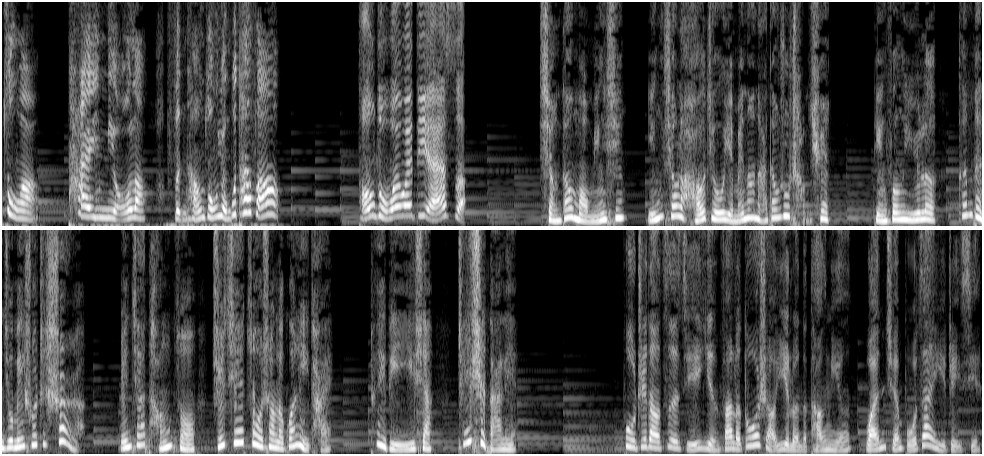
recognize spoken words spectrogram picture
总啊，太牛了！粉唐总永不塌房。唐总 Y Y D S。想到某明星营销了好久也没能拿到入场券，顶峰娱乐根本就没说这事儿啊！人家唐总直接坐上了观礼台，对比一下，真是打脸。不知道自己引发了多少议论的唐宁完全不在意这些，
